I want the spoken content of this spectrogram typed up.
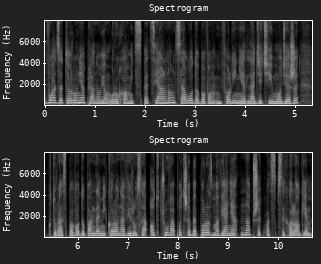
Władze Torunia planują uruchomić specjalną całodobową infolinię dla dzieci i młodzieży, która z powodu pandemii koronawirusa odczuwa potrzebę porozmawiania na przykład z psychologiem.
